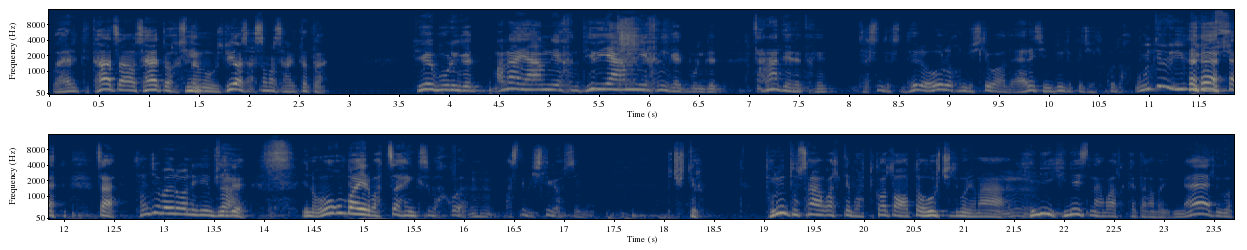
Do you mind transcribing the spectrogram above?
Харин та заавал сайд байх ёстой мó гэж би бас асуумаар санагдаад байгаа. Тэгээ бүр ингээд манай яамныхан тэр яамныхан гэд бүр ингээд занаад яриад ах юм. Тэгсэн тэгсэн. Тэр өөрөөх нь бичлэг бол арай шивлүүлэг гэж хэлэхгүй л байна. Өдөр юм биш. За, Санжи Баяргаа нэг юм шиг энэ ууган баяр Батцаахан гэсэн баггүй. Бас нэг бичлэг авсан юм. Өчигдөр. Төрийн тусгай хамгаалтын протоколоо одоо өөрчлөмөр юм аа. Хиний хинээс нь хамгаалах гэдэг юм байна. Найл нөгөө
